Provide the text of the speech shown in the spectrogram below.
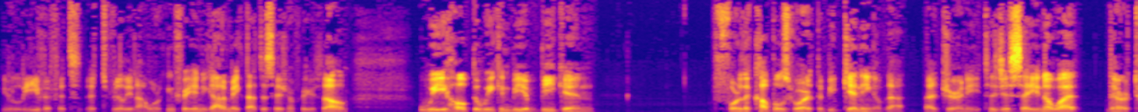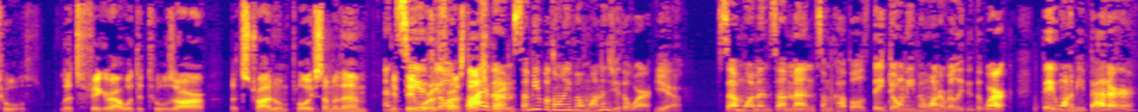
you leave if it's it's really not working for you, and you got to make that decision for yourself. We hope that we can be a beacon for the couples who are at the beginning of that that journey to just say, you know what, there are tools. Let's figure out what the tools are. Let's try to employ some of them. And if see they work if you'll for us, apply that's them. great. Some people don't even want to do the work. Yeah. Some women, some men, some couples, they don't even want to really do the work. They want to be better,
